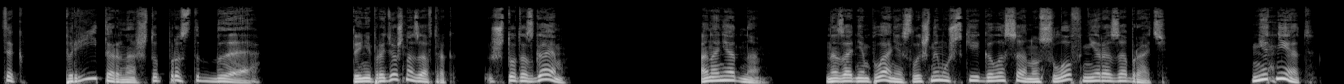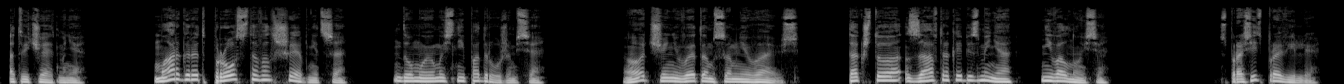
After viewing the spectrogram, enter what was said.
«Так приторно, что просто да. «Ты не придешь на завтрак? Что-то с Гаем?» Она не одна. На заднем плане слышны мужские голоса, но слов не разобрать. «Нет-нет», — отвечает мне. «Маргарет просто волшебница. Думаю, мы с ней подружимся». «Очень в этом сомневаюсь. Так что завтракай без меня, не волнуйся». Спросить про Вилли.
